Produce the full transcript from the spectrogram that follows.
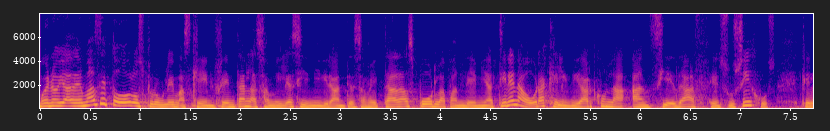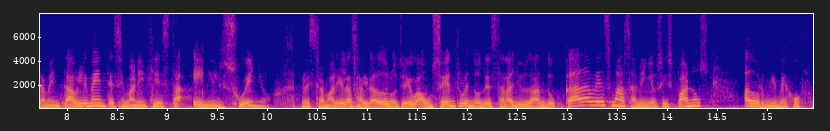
Bueno, y además de todos los problemas que enfrentan las familias inmigrantes afectadas por la pandemia, tienen ahora que lidiar con la ansiedad en sus hijos, que lamentablemente se manifiesta en el sueño. Nuestra Mariela Salgado nos lleva a un centro en donde están ayudando cada vez más a niños hispanos a dormir mejor.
